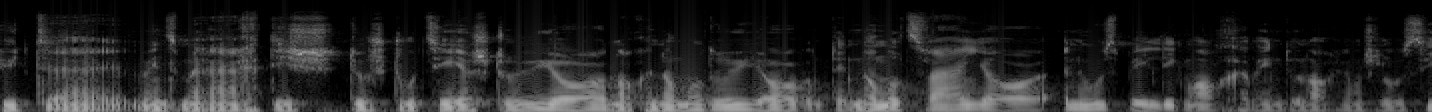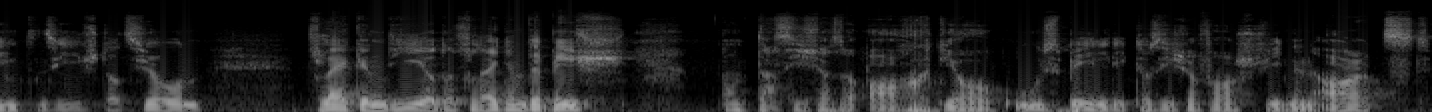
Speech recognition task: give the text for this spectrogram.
heute, äh, wenn es mir recht ist, tust du zuerst drei Jahre, nachher nochmal drei Jahre und dann nochmal zwei Jahre eine Ausbildung machen, wenn du nachher am Schluss Intensivstation Pflegende oder Pflegende bist. Und das ist also acht Jahre Ausbildung. Das ist ja fast wie ein Arzt.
